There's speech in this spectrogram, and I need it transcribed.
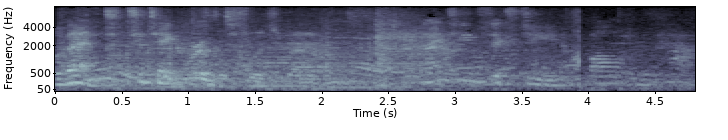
event to take root. 116. Following the path.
